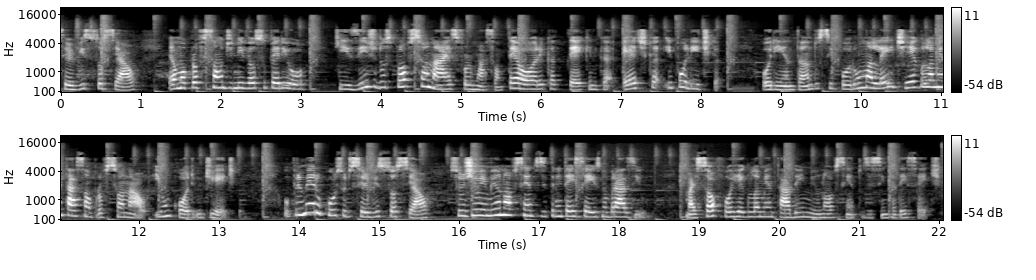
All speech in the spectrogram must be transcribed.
Serviço social é uma profissão de nível superior que exige dos profissionais formação teórica, técnica, ética e política, orientando-se por uma lei de regulamentação profissional e um código de ética. O primeiro curso de serviço social surgiu em 1936 no Brasil, mas só foi regulamentado em 1957.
